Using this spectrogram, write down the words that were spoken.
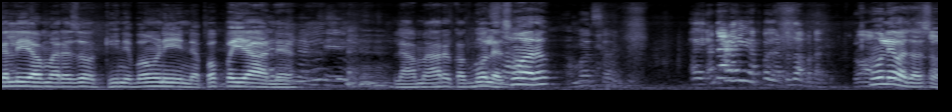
કલી અમારે જો ઘીની બવણી ને પપૈયા ને એટલે આમાં આરો કાક બોલે. શું આરો શું લેવા જશો?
